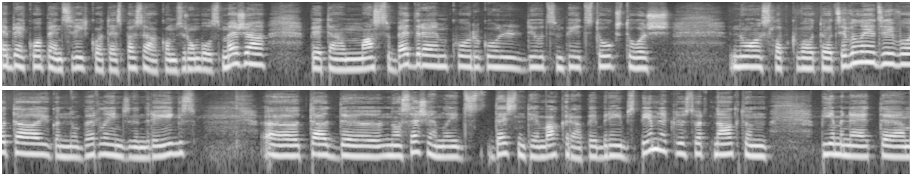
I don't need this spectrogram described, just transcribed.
ebreju kopienas rīkotais pasākums Rumbuls mežā pie tām masu bedrēm, kur guļ 25 tūkstoši noslapkavoto civiliedzīvotāju gan no Berlīnas, gan Rīgas. Uh, tad uh, no 6 līdz 10 vakarā pie brīvības pieminiekļus varat nākt un pieminēt um,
